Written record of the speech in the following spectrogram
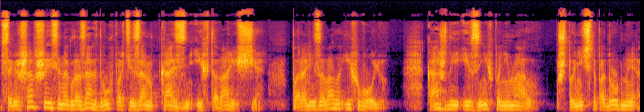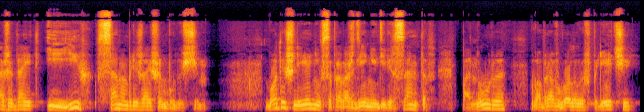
Совершавшаяся на глазах двух партизан казнь их товарища парализовала их волю. Каждый из них понимал, что нечто подобное ожидает и их в самом ближайшем будущем. Вот и шли они в сопровождении диверсантов, понуро, вобрав головы в плечи,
